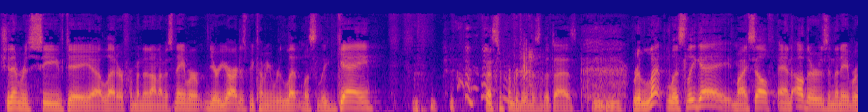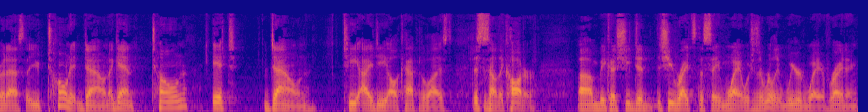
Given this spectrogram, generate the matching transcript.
She then received a uh, letter from an anonymous neighbor. Your yard is becoming relentlessly gay. I remember doing this at the times. Relentlessly gay. Myself and others in the neighborhood ask that you tone it down. Again, tone it down. T I D all capitalized. This is how they caught her um, because she did. She writes the same way, which is a really weird way of writing,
